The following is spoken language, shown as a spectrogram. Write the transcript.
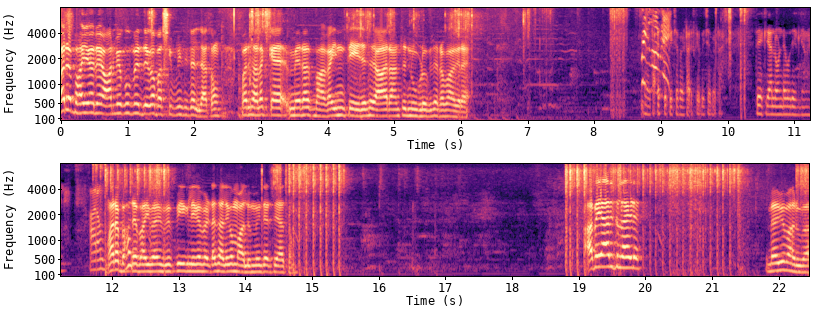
अरे भाई अरे यार मेरे को मैं देखा बस के पीछे चल जाता हूँ। पर साला कै मेरा भागा इन तेज से आराम से नूबड़ों की तरह भाग रहा है। बैठा पीछे बैठा इसके पीछे बैठा। देख लिया लौंडे को देख लिया मैंने। आ रहा हूँ। अरे भाई भाई मैं पीक लेकर बैठा साले को मालूम है इधर से आता हूँ। अबे यार स्लाइड। मैं भी मारूँगा!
